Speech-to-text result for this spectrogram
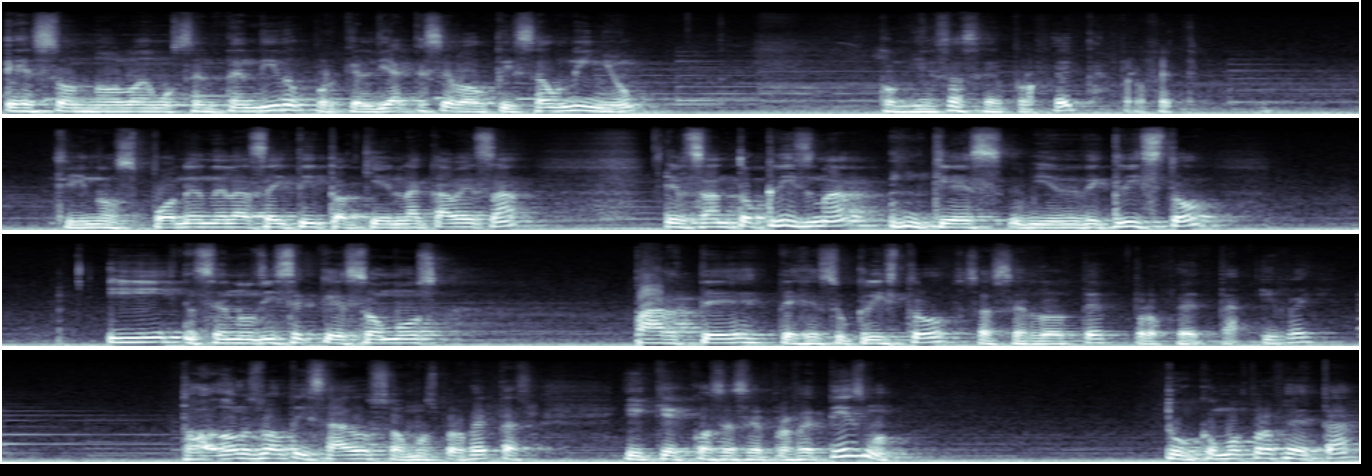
eso no lo hemos entendido, porque el día que se bautiza un niño, comienza a ser profeta. Profeta. Si nos ponen el aceitito aquí en la cabeza, el santo crisma, que es, viene de Cristo, y se nos dice que somos parte de Jesucristo, sacerdote, profeta y rey. Todos los bautizados somos profetas. ¿Y qué cosa es el profetismo? Tú como profeta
